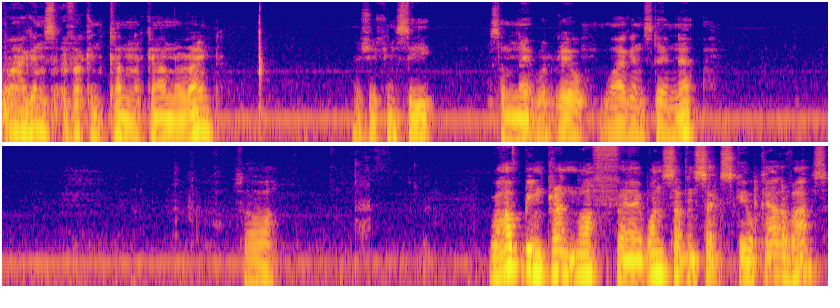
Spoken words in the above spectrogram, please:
wagons if I can turn the camera around as you can see some network rail wagons down there. So we have been printing off uh, 176 scale caravans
